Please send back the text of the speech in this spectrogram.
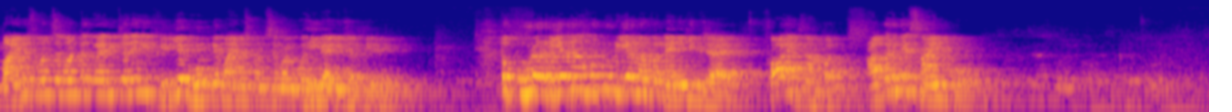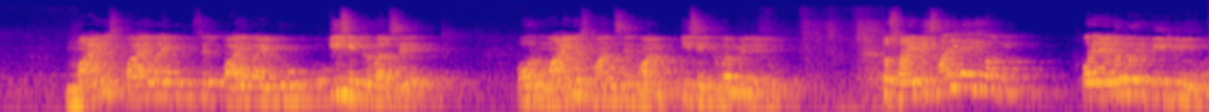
माइनस वन से वन तक वैल्यू चलेगी, फिर ये घूम के माइनस वन से वन वही वैल्यू चलती रहेगी। तो पूरा real number to real number लेने की बजाय फॉर एग्ज़ाम्पल अगर मैं साइन को माइनस पाई बाई टू से पाई बाई टू इस इंटरवल से और माइनस वन से वन इस इंटरवल में ले लू। तो साइन की सारी वैल्यू आ गई और एंगल कोई रिपीट भी नहीं हुआ।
